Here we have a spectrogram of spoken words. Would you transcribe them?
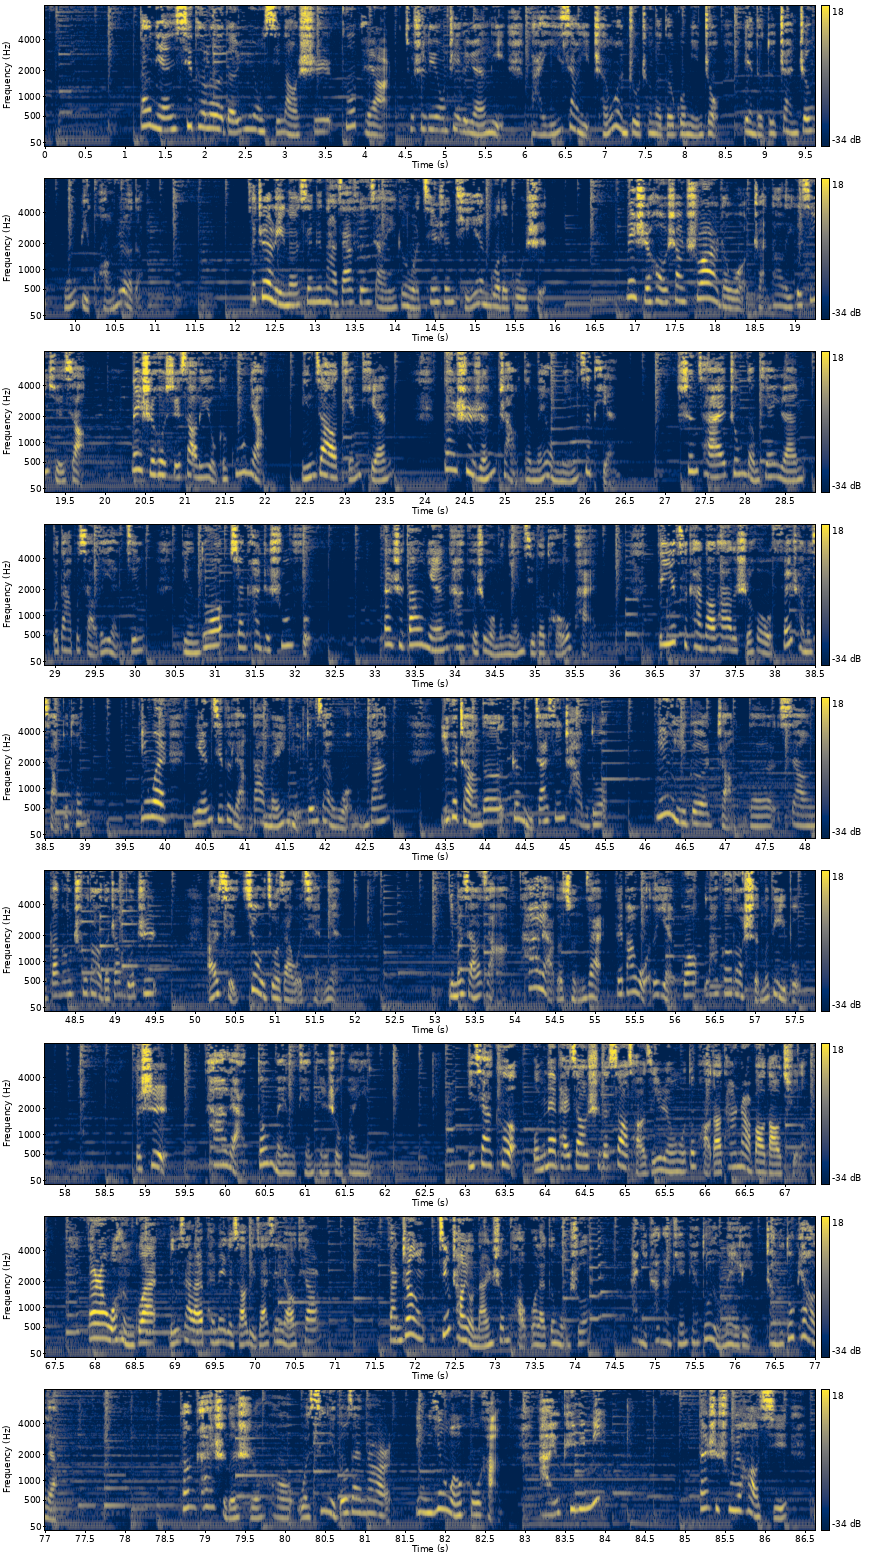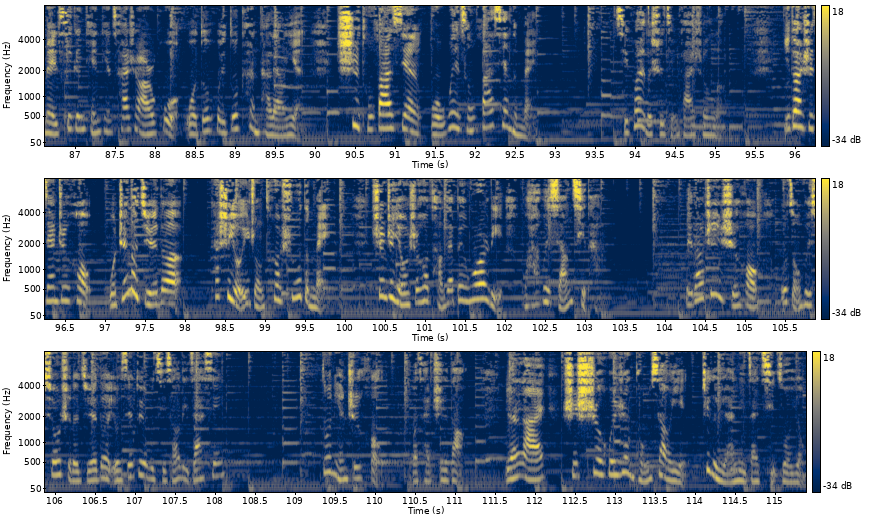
当年希特勒的御用洗脑师戈培尔就是利用这个原理，把一向以沉稳著称的德国民众变得对战争无比狂热的。在这里呢，先跟大家分享一个我亲身体验过的故事。那时候上初二的我转到了一个新学校，那时候学校里有个姑娘，名叫甜甜，但是人长得没有名字甜，身材中等偏圆，不大不小的眼睛。顶多算看着舒服，但是当年他可是我们年级的头牌。第一次看到他的时候，我非常的想不通，因为年级的两大美女都在我们班，一个长得跟李嘉欣差不多，另一个长得像刚刚出道的张柏芝，而且就坐在我前面。你们想想啊，他俩的存在得把我的眼光拉高到什么地步？可是。他俩都没有甜甜受欢迎。一下课，我们那排教室的校草级人物都跑到他那儿报道去了。当然，我很乖，留下来陪那个小李嘉欣聊天儿。反正经常有男生跑过来跟我说：“哎，你看看甜甜多有魅力，长得多漂亮。”刚开始的时候，我心里都在那儿用英文呼喊：“Are you kidding me？” 但是出于好奇，每次跟甜甜擦身而过，我都会多看她两眼，试图发现我未曾发现的美。奇怪的事情发生了，一段时间之后，我真的觉得她是有一种特殊的美，甚至有时候躺在被窝里，我还会想起她。每到这时候，我总会羞耻的觉得有些对不起小李嘉欣。多年之后，我才知道。原来是社会认同效应这个原理在起作用。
